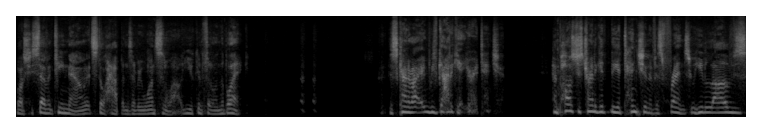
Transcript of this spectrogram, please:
well, she's 17 now, and it still happens every once in a while. You can fill in the blank. It's kind of, we've got to get your attention. And Paul's just trying to get the attention of his friends who he loves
